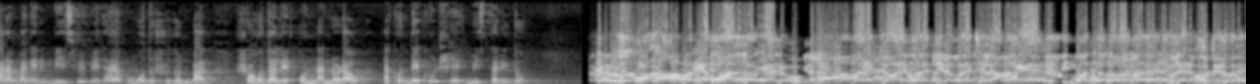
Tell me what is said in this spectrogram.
আরামবাগের বিজেপি বিধায়ক মধুসূদন বাগ, সহদলের অন্যান্যরাও। এখন দেখুন সে বিস্তারিত। আমাকে মারলো কেন? আমার জয় বলে তৃণমূলের ছেলে, আমাকে বন্ধকবস্থাতে চুলের মুঠি ধরে,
